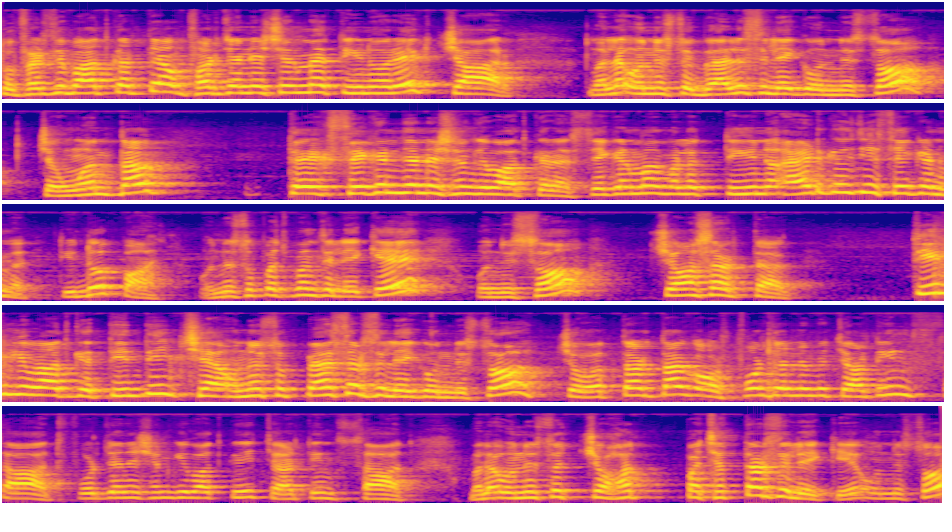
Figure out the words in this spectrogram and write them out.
तो फिर से बात करते हैं। फ़र्स्ट जनरेशन में तीन और एक, चार। मतलब उन्नीस सौ बयालीस से लेकर उन्नीस सौ चौवन तक। तो सेकंड जनरेशन की बात करें। सेकंड में मतलब तीन ऐड कीजिए सेकंड में। तीन दो पाँच। उन्नीस सौ पचपन से लेके उन्नीस सौ चौंसठ तक। तीन की बात करें, तीन तीन छः उन्नीस सौ पैंसठ से लेकर उन्नीस सौ चौहत्तर तक और फोर्थ जनरेशन चार तीन सात फोर्थ जनरेशन की बात करिए चार तीन सात मतलब उन्नीस सौ चौहत्तर पचहत्तर से लेके, उन्नीस सौ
